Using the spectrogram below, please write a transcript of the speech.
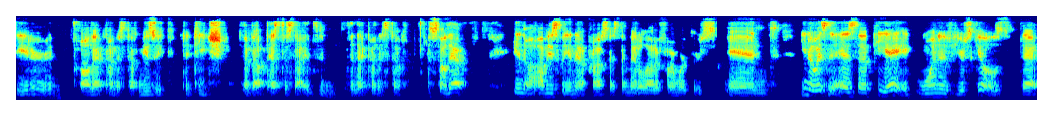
theater and all that kind of stuff, music to teach about pesticides and, and that kind of stuff. So that, in obviously in that process, I met a lot of farm workers, and you know, as as a PA, one of your skills that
